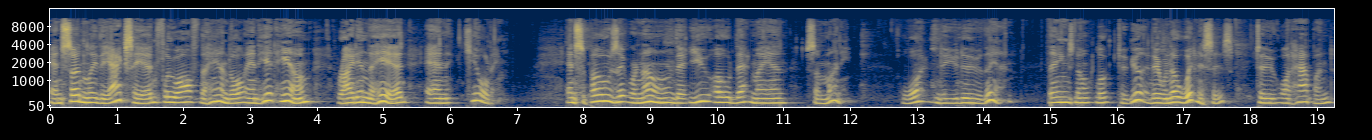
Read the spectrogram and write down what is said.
and suddenly the axe head flew off the handle and hit him right in the head and killed him. And suppose it were known that you owed that man some money. What do you do then? Things don't look too good. There were no witnesses to what happened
